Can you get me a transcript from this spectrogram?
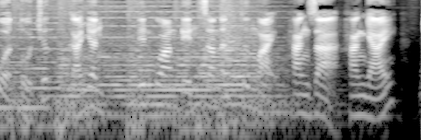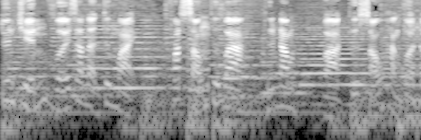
của tổ chức cá nhân liên quan đến gian lận thương mại, hàng giả, hàng nhái, tuyên chiến với gian lận thương mại, phát sóng thứ ba, thứ năm và thứ sáu hàng tuần.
